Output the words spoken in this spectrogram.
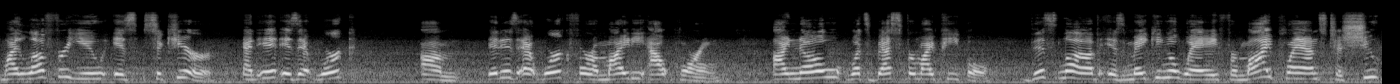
My love for you is secure, and it is at work. Um, it is at work for a mighty outpouring. I know what's best for my people. This love is making a way for my plans to shoot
